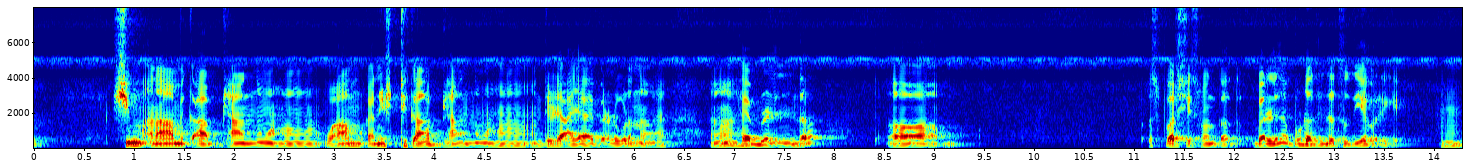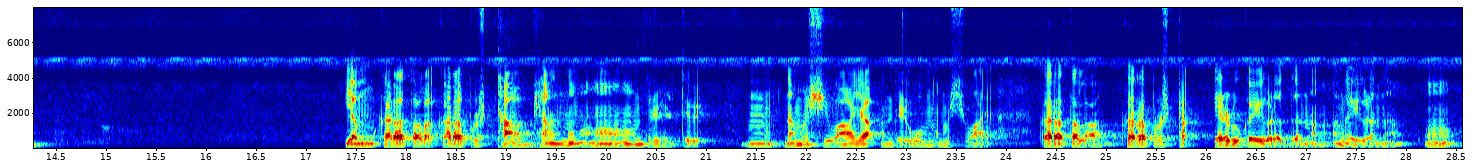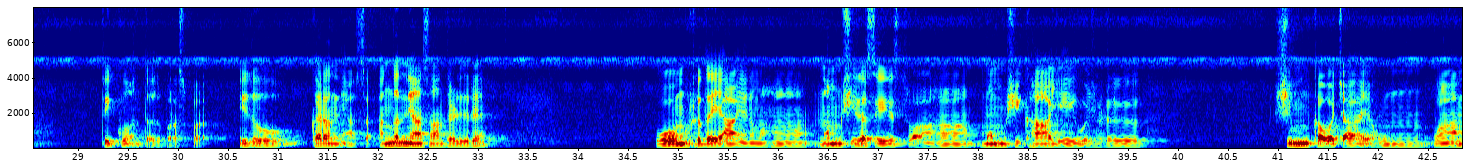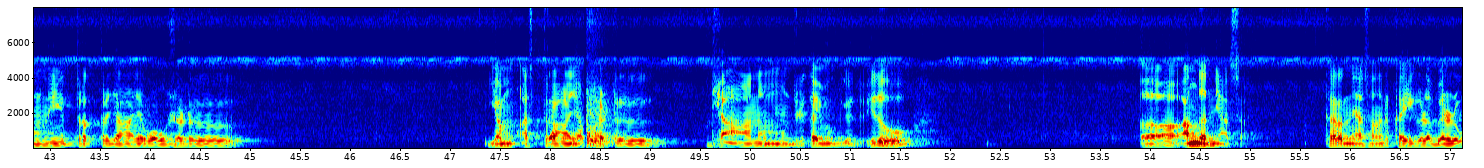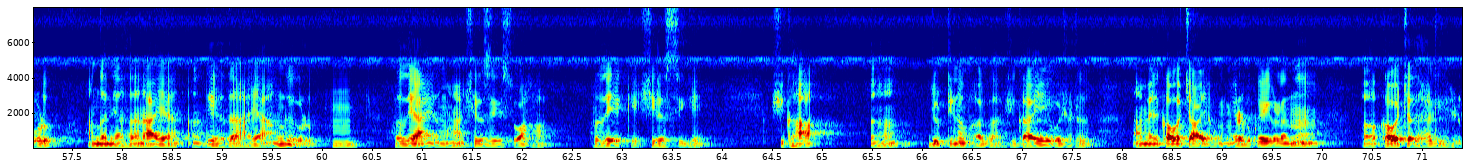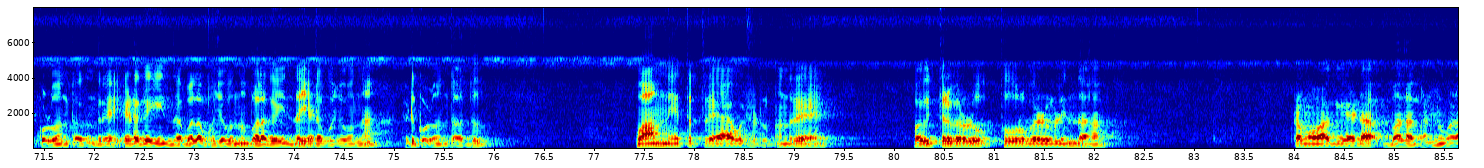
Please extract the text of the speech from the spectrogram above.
ಶಿಂ ಅನಾಮಿಕಾಭ್ಯಾನ್ ನಮಃ. ವಾಂ ಕನಿಷ್ಠಿಕಾಭ್ಯಾನ್ ನಮಃ ಅಂಥೇಳಿ ಆಯಾ ಬೆರಳುಗಳನ್ನು ಹೆಬ್ಬೆರಳಿನಿಂದ ಸ್ಪರ್ಶಿಸುವಂಥದ್ದು, ಬೆರಳಿನ ಬುಡದಿಂದ ತುದಿಯವರೆಗೆ. ಎಂ ಕರತಲ ಕರಪೃಷ್ಠಾಭ್ಯಾನ್ ನಮಃ ಅಂತೇಳಿ ಹೇಳ್ತೇವೆ. ನಮಃ ಶಿವಾಯ ಅಂತೇಳಿ, ಓಂ ನಮಃ ಶಿವಾಯ. ಕರತಲ ಕರಪೃಷ್ಠ ಎರಡು ಕೈಗಳದ್ದನ್ನು, ಅಂಗೈಗಳನ್ನು ತಿಕ್ಕುವಂಥದ್ದು ಪರಸ್ಪರ. ಇದು ಕರನ್ಯಾಸ. ಅಂಗನ್ಯಾಸ ಅಂತ ಹೇಳಿದರೆ, ಓಂ ಹೃದಯಾಯ ನಮಃ, ನಂ ಶಿರಸೇ ಸ್ವಾಹ, ಮಂ ಶಿಖಾಯೈ ವಷಟ್ ಶಿಂ ಕವಚಾಯ ಹುಂ ವಾಂ ನೇತ್ರತ್ರಯಾಯ ವೌಷಟ್ ಯಂ ಅಸ್ತ್ರಾಯ ಭಟ್ ಧ್ಯಾನಂ ಅಂತೇಳಿ ಕೈ ಮುಗಿಯೋದು. ಇದು ಅಂಗನ್ಯಾಸ. ಕರನ್ಯಾಸ ಅಂದರೆ ಕೈಗಳ ಬೆರಳುಗಳು, ಅಂಗನ್ಯಾಸ ಅಂದರೆ ಆಯಾ ದೇಹದ ಆಯಾ ಅಂಗಗಳು. ಹೃದಯ ನಮಃ, ಶಿರಸೆ ಸ್ವಾಹ, ಹೃದಯಕ್ಕೆ ಶಿರಸ್ಸಿಗೆ, ಶಿಖಾ ಜುಟ್ಟಿನ ಭಾಗ ಶಿಖಾಯೇ ವಶಟ್, ಆಮೇಲೆ ಕವಚಾಯ ಹೋಮ್ ಎರಡು ಕೈಗಳನ್ನು ಕವಚದ ಹಾಗೆ ಹಿಡ್ಕೊಳ್ಳುವಂಥದ್ದು. ಅಂದರೆ ಎಡಗೈಯಿಂದ ಬಲಭುಜವನ್ನು, ಬಲಗೈಯಿಂದ ಎಡಭುಜವನ್ನು ಹಿಡ್ಕೊಳ್ಳುವಂಥದ್ದು. ವಾಮ್ ನೇತೃತ್ವ ವಶಟು? ಅಂದರೆ ಪವಿತ್ರ ಬೆರಳು, ತೋರು ಬೆರಳುಗಳಿಂದ ಕ್ರಮವಾಗಿ ಎಡ ಬಲ ಕಣ್ಣುಗಳ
